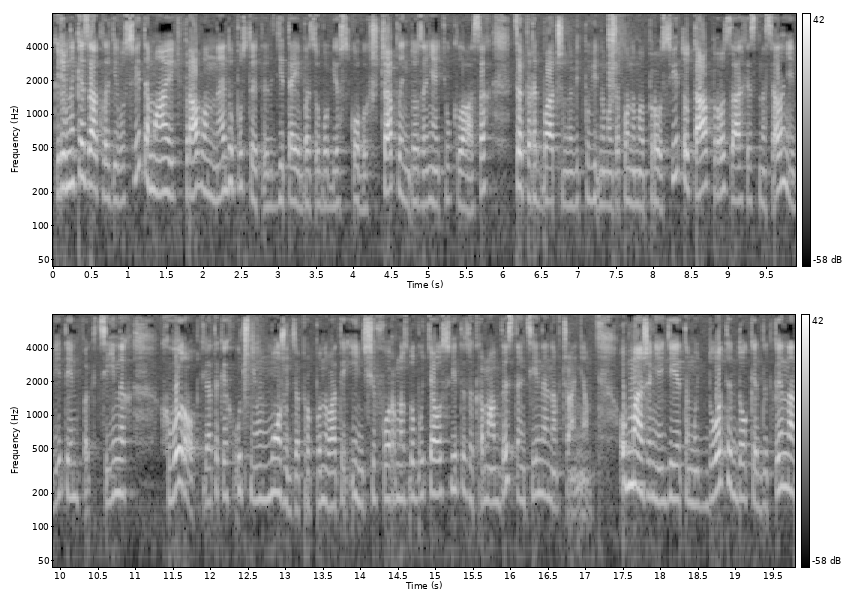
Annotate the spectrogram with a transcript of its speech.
Керівники закладів освіти мають право не допустити дітей без обов'язкових щеплень до занять у класах. Це передбачено відповідними законами про освіту та про захист населення від інфекційних хвороб. Для таких учнів можуть запропонувати інші форми здобуття освіти, зокрема дистанційне навчання. Обмеження діятимуть доти, доки дитина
